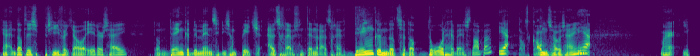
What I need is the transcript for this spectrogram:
Ja, en dat is precies wat je al eerder zei. Dan denken de mensen die zo'n pitch uitschrijven, zo'n tender uitschrijven, denken dat ze dat doorhebben en snappen. Ja. Dat kan zo zijn. Ja, Maar je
